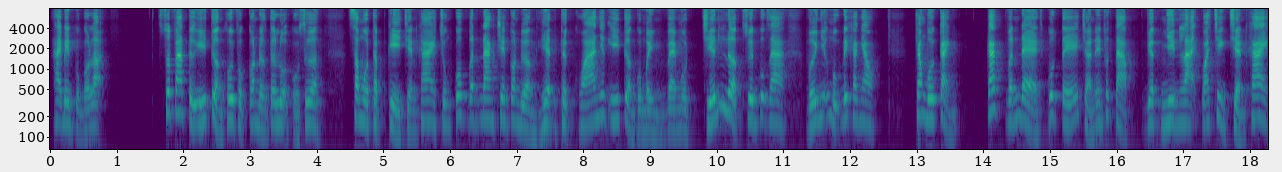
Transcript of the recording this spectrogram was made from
Hai bên cùng có lợi. Xuất phát từ ý tưởng khôi phục con đường tơ lụa cổ xưa, Sau một thập kỷ triển khai, Trung Quốc vẫn đang trên con đường hiện thực hóa những ý tưởng của mình về một chiến lược xuyên quốc gia với những mục đích khác nhau. Trong bối cảnh các vấn đề quốc tế trở nên phức tạp, việc nhìn lại quá trình triển khai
